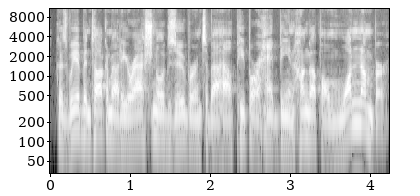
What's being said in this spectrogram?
because we have been talking about irrational exuberance about how people are ha- being hung up on one number,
